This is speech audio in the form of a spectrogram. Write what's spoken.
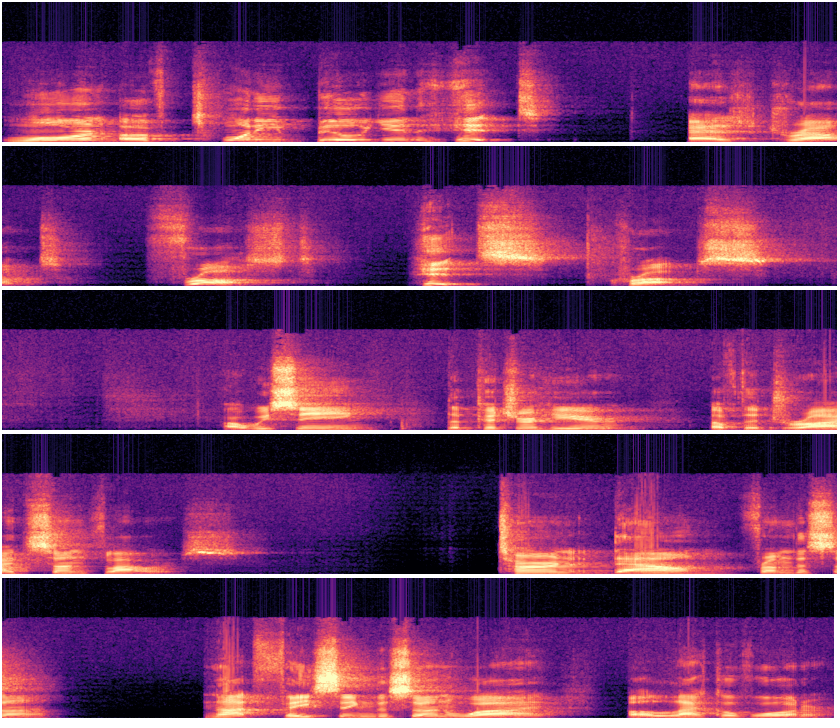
warn of 20 billion hit as drought, frost hits crops. Are we seeing the picture here of the dried sunflowers? Turn down from the sun, not facing the sun. Why? A lack of water.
